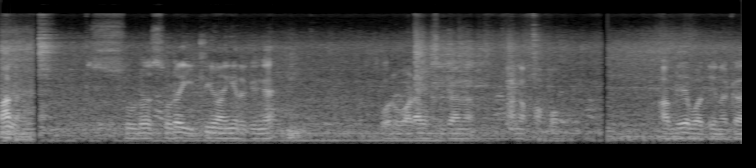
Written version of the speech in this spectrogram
வாங்க. சுட சுட இட்லி வாங்கியிருக்குங்க. ஒரு வடை வச்சுருக்காங்க. வாங்க பார்ப்போம். அப்படியே பார்த்தீங்கன்னாக்கா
